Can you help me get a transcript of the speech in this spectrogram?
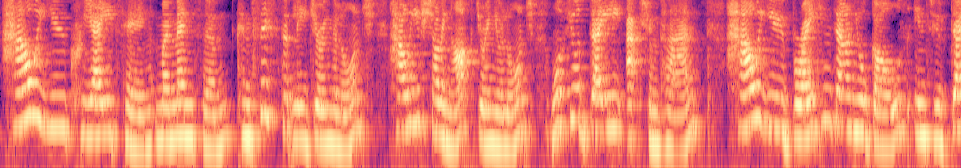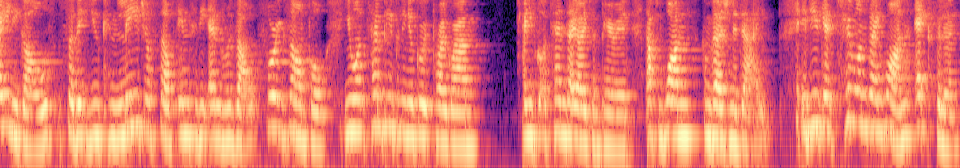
how are you creating momentum consistently during the launch? How are you showing up during your launch? What's your daily action plan? How are you breaking down your goals into daily goals so that you can lead yourself into the end result? For example, you want 10 people in your group program and you've got a 10 day open period. That's one conversion a day. If you get two on day one, excellent.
